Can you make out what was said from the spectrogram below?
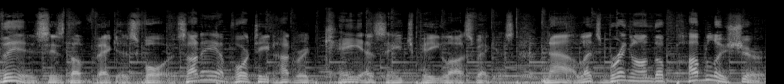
This is the Vegas Voice on AM 1400 KSHP Las Vegas. Now let's bring on the publisher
